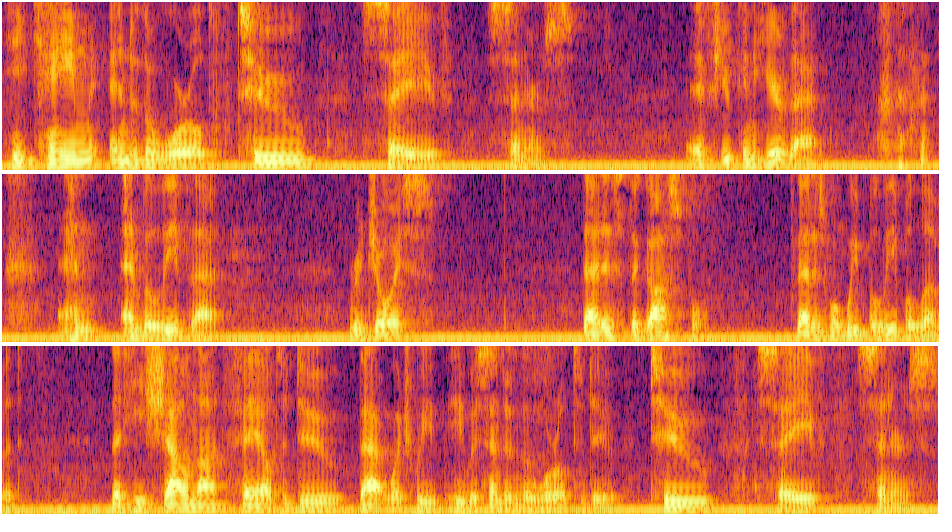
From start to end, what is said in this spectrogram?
He came into the world to save sinners. If you can hear that and, and believe that, rejoice. That is the gospel. That is what we believe, beloved, that he shall not fail to do that which we, he was sent into the world to do, to save sinners.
